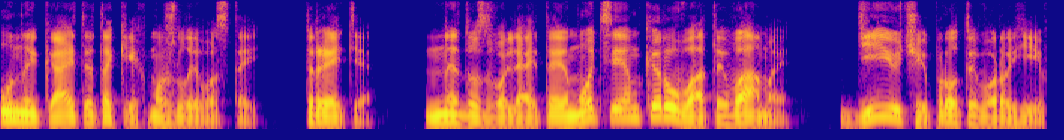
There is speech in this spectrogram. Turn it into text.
Уникайте таких можливостей. Третє. Не дозволяйте емоціям керувати вами. Діючи проти ворогів,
